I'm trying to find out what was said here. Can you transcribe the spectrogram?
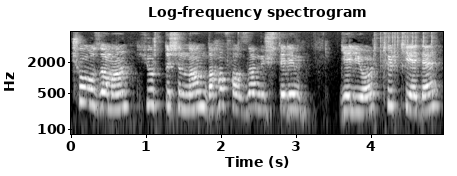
Çoğu zaman yurt dışından daha fazla müşterim geliyor. Türkiye'de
